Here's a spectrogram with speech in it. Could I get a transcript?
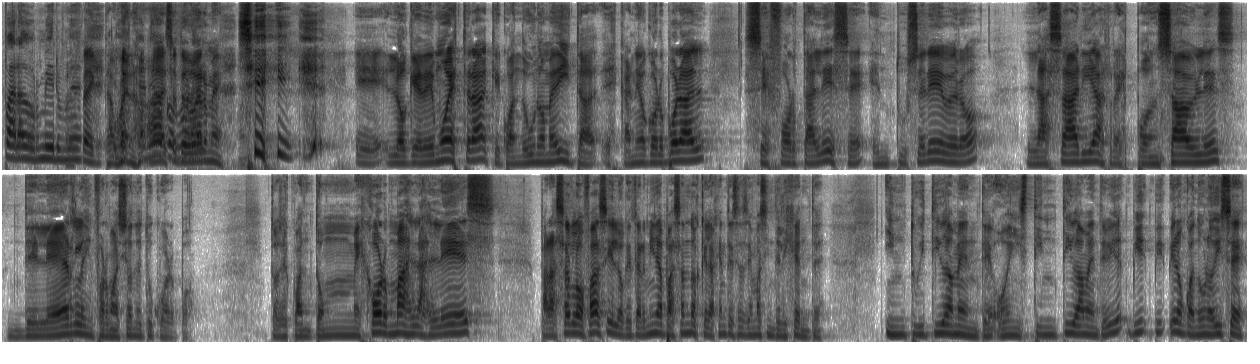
para dormirme. Perfecta, bueno, ah, eso te duerme. Sí. Eh, lo que demuestra que cuando uno medita escaneo corporal, se fortalece en tu cerebro las áreas responsables de leer la información de tu cuerpo. Entonces, cuanto mejor más las lees, para hacerlo fácil, lo que termina pasando es que la gente se hace más inteligente, intuitivamente o instintivamente. ¿Vieron cuando uno dice,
